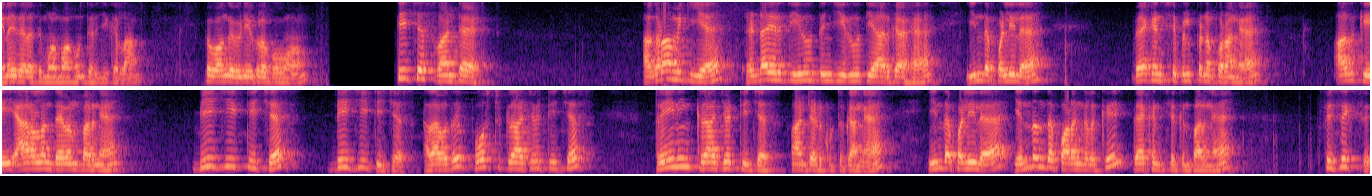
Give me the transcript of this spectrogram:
இணையதளத்தின் மூலமாகவும் தெரிஞ்சுக்கலாம். இப்போ வாங்க வீடியோக்குள்ளே போவோம். டீச்சர்ஸ் வாண்டட் அகடாமிக் இயர் ரெண்டாயிரத்தி இருபத்தஞ்சி இருபத்தி ஆறுக்காக இந்த பள்ளியில் வேகன்சி ஃபில் பண்ண போகிறாங்க அதுக்கு யாரெல்லாம் தேவைன்னு பாருங்கள் P G teachers T G teachers அதாவது post graduate teachers training graduate teachers wanted கொடுத்துருக்காங்க. இந்த பள்ளியில் எந்தெந்த பாடங்களுக்கு வேகன்சி இருக்குன்னு பாருங்கள் physics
